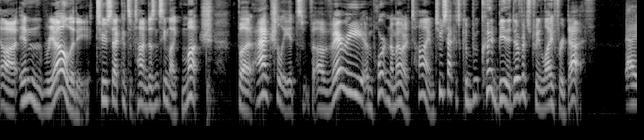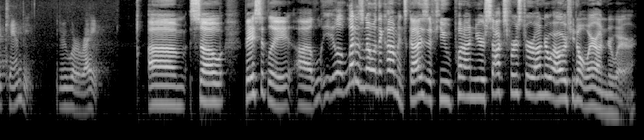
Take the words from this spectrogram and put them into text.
uh, in reality, two seconds of time doesn't seem like much, but actually, it's a very important amount of time. Two seconds could be, could be the difference between life or death. Yeah, it can be. You were right. Um, so basically, uh, let us know in the comments, guys, if you put on your socks first or underwear, or if you don't wear underwear.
